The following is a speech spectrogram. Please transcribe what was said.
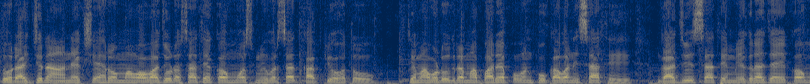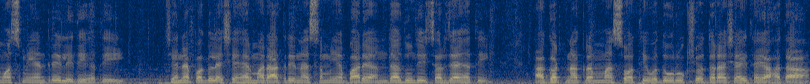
તો રાજ્યના અનેક શહેરોમાં વાવાઝોડા સાથે કમોસમી વરસાદ ખાબક્યો હતો. જેમાં વડોદરામાં ભારે પવન ફૂંકાવાની સાથે ગાજવીજ સાથે મેઘરાજાએ કમોસમી એન્ટ્રી લીધી હતી. જેને પગલે શહેરમાં રાત્રિના સમયે ભારે અંધાધૂંધી સર્જાઈ હતી. આ ઘટનાક્રમમાં સોથી વધુ વૃક્ષો ધરાશાયી થયા હતા,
